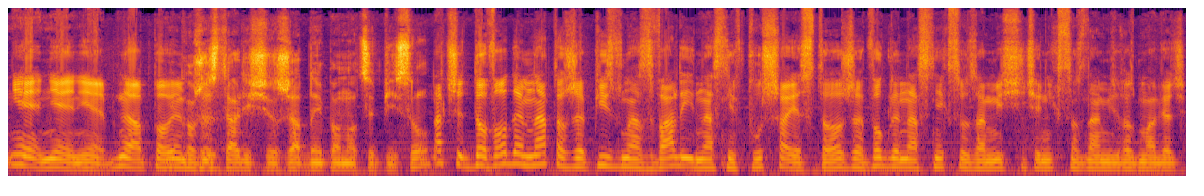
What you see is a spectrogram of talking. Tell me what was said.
Nie, nie, nie. No, powiem, Korzystaliście z żadnej pomocy PiSu? Znaczy, dowodem na to, że PiS w nas wali i nas nie wpuszcza, jest to, że w ogóle nas nie chcą zamieścić i nie chcą z nami rozmawiać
